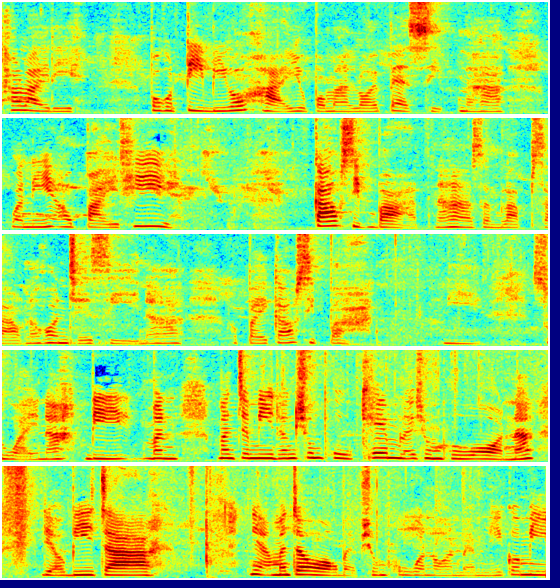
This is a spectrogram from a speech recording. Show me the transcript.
เท่าไหร่ดี ปกติบีก็ขายอยู่ประมาณ 180 นะคะ วันนี้เอาไปที่ 90 บาทนะคะสำหรับสาวนครชัยศรีนะคะ เอาไป 90 บาท นี่สวยนะบีมันมันจะมีทั้งชมพูเข้มและชมพูอ่อนนะ เดี๋ยวบีจะเนี่ยมันจะออกแบบชมพูอ่อนๆแบบนี้ก็มี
